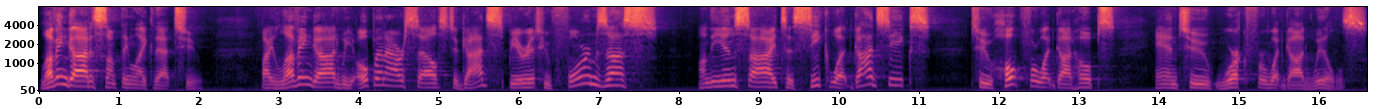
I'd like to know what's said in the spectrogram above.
Loving God is something like that too. By loving God, we open ourselves to God's Spirit who forms us on the inside to seek what God seeks, to hope for what God hopes, and to work for what God wills.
